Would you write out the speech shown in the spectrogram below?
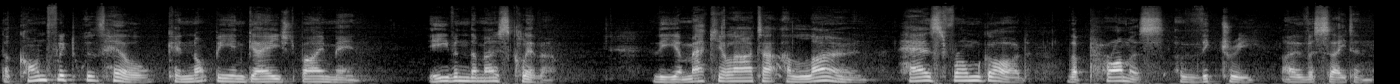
The conflict with hell cannot be engaged by men, even the most clever. The Immaculata alone has from God the promise of victory over Satan.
